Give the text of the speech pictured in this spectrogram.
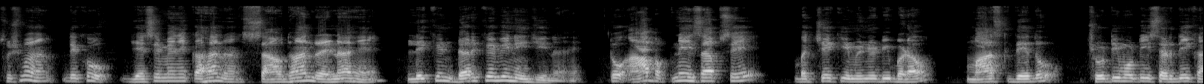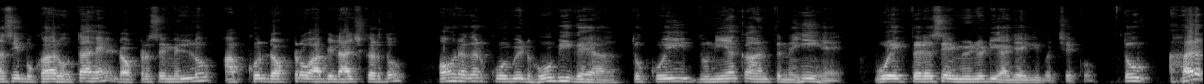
सुषमा देखो जैसे मैंने कहा ना सावधान रहना है लेकिन डर के भी नहीं जीना है। तो आप अपने हिसाब से बच्चे की इम्यूनिटी बढ़ाओ मास्क दे दो छोटी मोटी सर्दी, खांसी, बुखार होता है डॉक्टर से मिल लो, आप खुद डॉक्टर हो, आप इलाज कर दो। और अगर कोविड हो भी गया तो कोई दुनिया का अंत नहीं है। वो एक तरह से इम्यूनिटी आ जाएगी बच्चे को। तो हर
